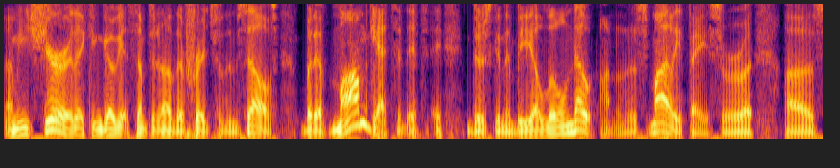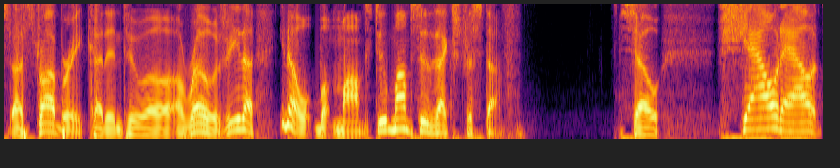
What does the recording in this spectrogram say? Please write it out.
I mean, sure, they can go get something out of their fridge for themselves, but if mom gets it, it's, it, there's going to be a little note on it, a smiley face or a, a, a strawberry cut into a, a rose or, you know, you know what moms do. Moms do the extra stuff. So, shout out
